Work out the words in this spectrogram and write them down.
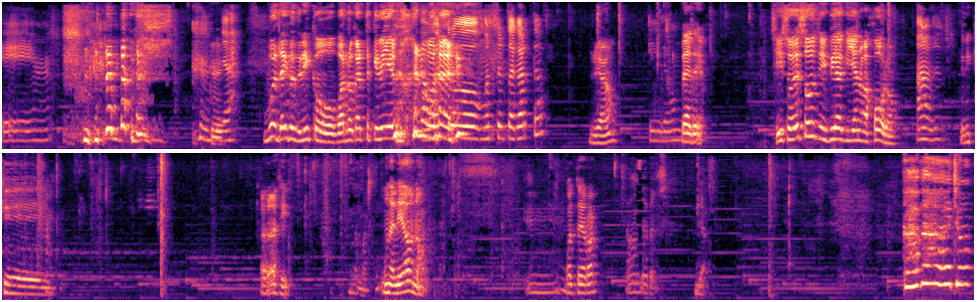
Eh... ya. Vos Héctor tenés como cuatro cartas que veía en la mano. Muestro, muestro esta carta Ya. y de un... Espérate. Si hizo eso, significa que ya no bajó oro. Ah, no, Tenéis que. Ahora sí. Una más. ¿Un aliado o no? mm, ¿Cuánto de error? dragón de bronce. Ya. ¡Caballo!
